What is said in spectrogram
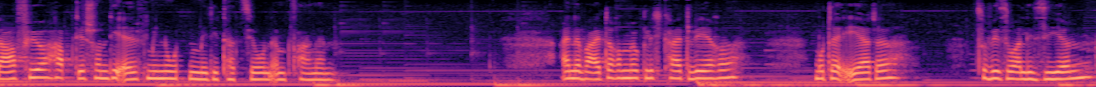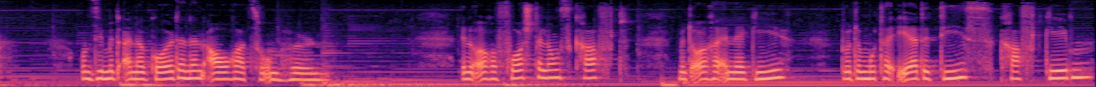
Dafür habt ihr schon die elf Minuten Meditation empfangen. Eine weitere Möglichkeit wäre, Mutter Erde zu visualisieren und sie mit einer goldenen Aura zu umhüllen. In eurer Vorstellungskraft, mit eurer Energie würde Mutter Erde dies Kraft geben,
